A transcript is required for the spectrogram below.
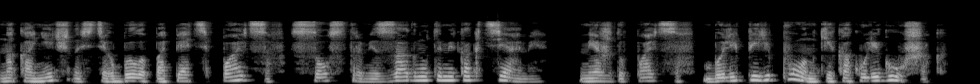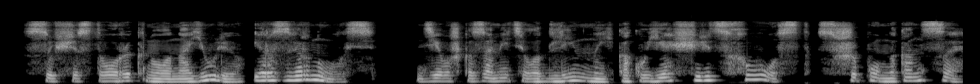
На конечностях было по пять пальцев с острыми загнутыми когтями. Между пальцев были перепонки, как у лягушек. Существо рыкнуло на Юлию и развернулось. Девушка заметила длинный, как у ящериц, хвост с шипом на конце.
